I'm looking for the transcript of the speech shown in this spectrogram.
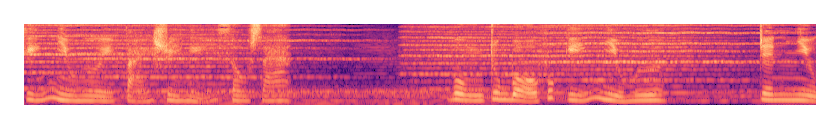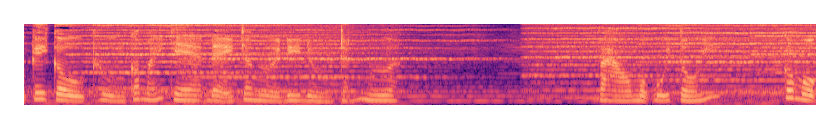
khiến nhiều người phải suy nghĩ sâu xa. Vùng Trung Bộ phúc kiến nhiều mưa. Trên nhiều cây cầu thường có mái che để cho người đi đường tránh mưa vào một buổi tối. Có một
